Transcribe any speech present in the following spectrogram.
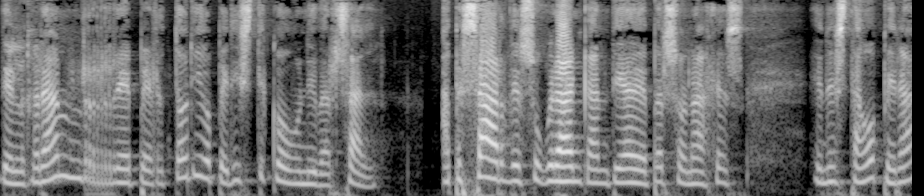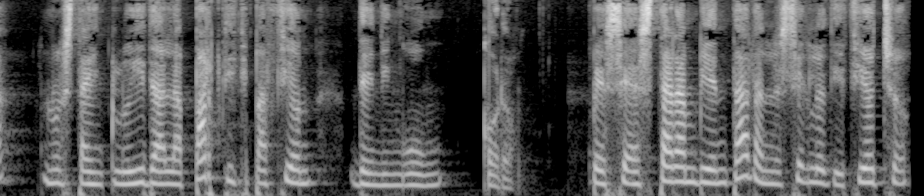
del gran repertorio operístico universal. A pesar de su gran cantidad de personajes, en esta ópera no está incluida la participación de ningún coro. Pese a estar ambientada en el siglo XVIII,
